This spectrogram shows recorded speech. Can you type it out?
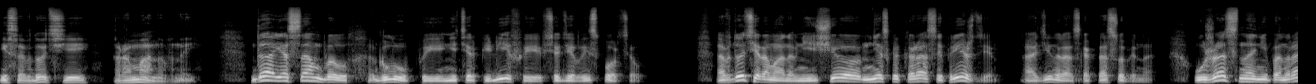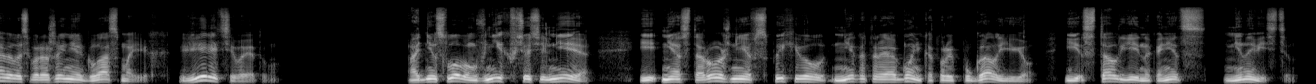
и с Авдотьей Романовной. Да, я сам был глуп и нетерпелив, и все дело испортил. Авдотье Романовне еще несколько раз и прежде, один раз как-то особенно, ужасно не понравилось выражение глаз моих. Верите вы этому? Одним словом, в них все сильнее и неосторожнее вспыхивал некоторый огонь, который пугал ее и стал ей, наконец, ненавистен.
